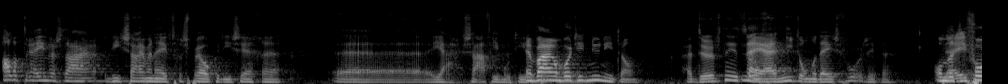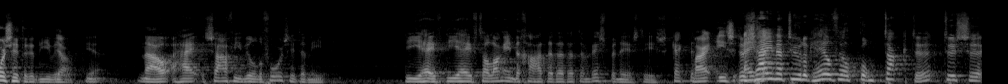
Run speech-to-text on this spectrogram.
Alle trainers daar die Simon heeft gesproken, die zeggen... eh, ja, Xavi moet hier... En waarom wordt hij nu niet dan? Hij durft niet, Nee, niet onder deze voorzitter. Omdat Nee. die voorzitter het niet wil. Ja. Ja. Nou, hij, Xavi wil de voorzitter niet. Die heeft, die heeft al lang in de gaten dat het een wespennest is. Kijk, de- maar is er eigen- zijn natuurlijk heel veel contacten tussen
